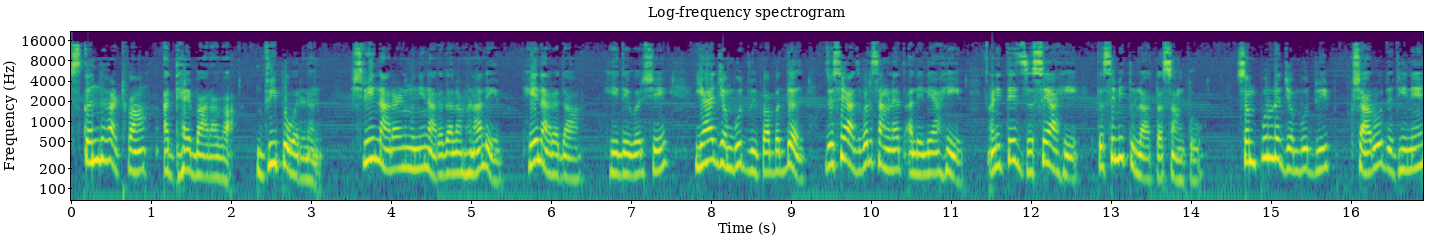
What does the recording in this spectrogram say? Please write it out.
स्कंध आठवा अध्याय बारावा द्वीपवर्णन. श्री नारायण मुनी नारदाला म्हणाले हे नारदा हे देवर्षे या जम्बूद्वीपाबद्दल जसे आजवर सांगण्यात आलेले आहे आणि ते जसे आहे तसे मी तुला आता सांगतो. संपूर्ण जम्बूद्वीप क्षारोदधीने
